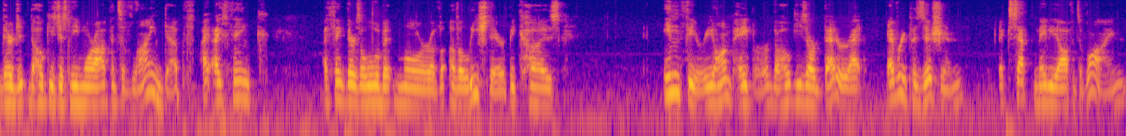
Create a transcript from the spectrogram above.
they're the Hokies just need more offensive line depth, I, I think I think there's a little bit more of, of a leash there because in theory, on paper, the Hokies are better at every position except maybe the offensive line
